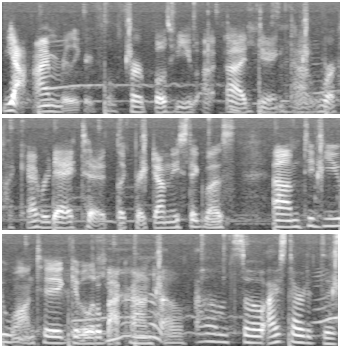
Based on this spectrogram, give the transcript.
yeah, I'm really grateful for both of you uh, uh, doing that work like every day to like break down these stigmas. Um, did you want to give a little background? Yeah. Um, so I started this,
